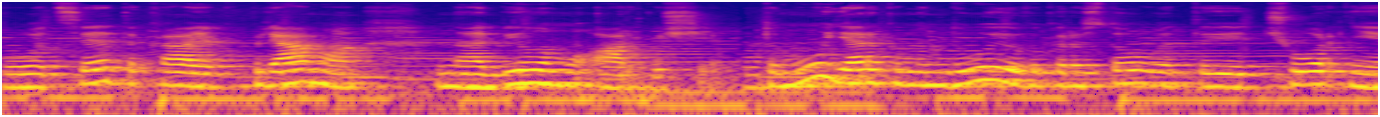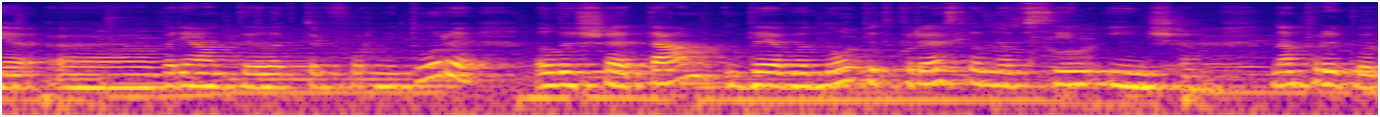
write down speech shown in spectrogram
бо це така як пляма на білому аркуші. Тому я рекомендую використовувати чорні е, варіанти електрофурнітури лише там, де воно підкреслено всім іншим. Наприклад,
